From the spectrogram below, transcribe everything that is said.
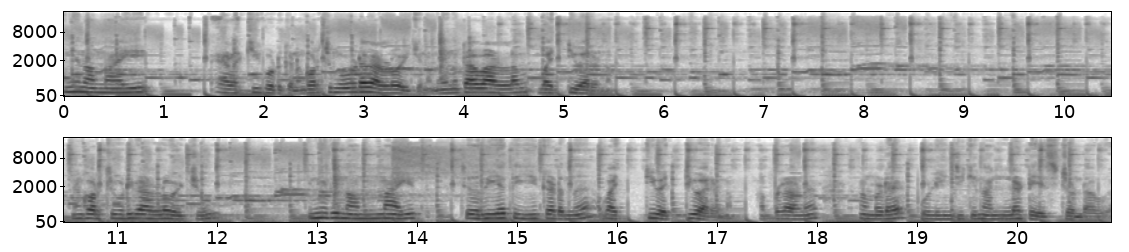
ഇനി നന്നായി ഇളക്കി കൊടുക്കണം. കുറച്ചും കൂടെ വെള്ളം ഒഴിക്കണം. എന്നിട്ട് ആ വെള്ളം വറ്റി വരണം. ഞാൻ കുറച്ചുകൂടി വെള്ളം ഒഴിച്ചു. ഇനി ഇത് നന്നായി ചെറിയ തീ കിടന്ന് വറ്റി വറ്റി വരണം. അപ്പോഴാണ് നമ്മുടെ പുളിയിഞ്ചിക്ക് നല്ല ടേസ്റ്റ് ഉണ്ടാവുക.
